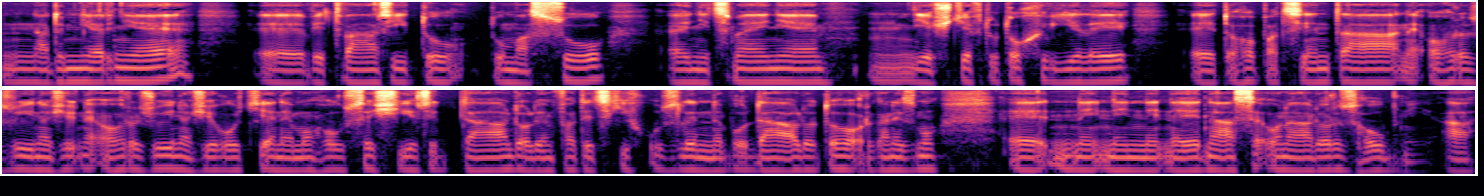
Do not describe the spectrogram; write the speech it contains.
nadměrně, vytváří tu, tu masu, nicméně hm, ještě v tuto chvíli toho pacienta neohrožují na, neohrožují na životě, nemohou se šířit dál do lymfatických uzlin nebo dál do toho organismu. Ne, ne, nejedná se o nádor zhoubný. A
